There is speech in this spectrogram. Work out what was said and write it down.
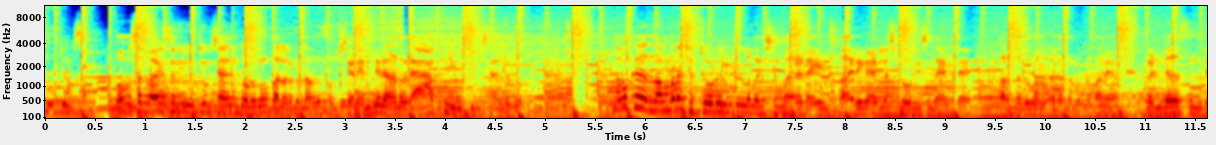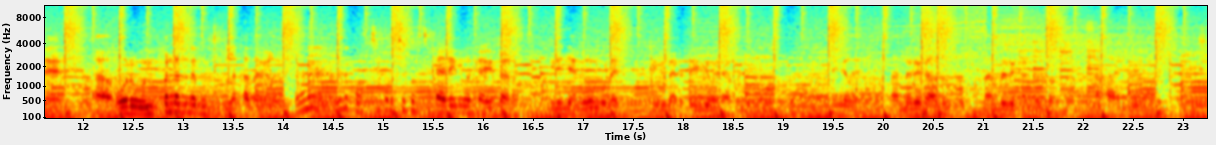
യൂട്യൂബ് ചാനൽ. ബോംസൺ വൈസ് ഒരു യൂട്യൂബ് ചാനൽ തുടങ്ങുമ്പോൾ പലർക്കും ഉണ്ടാകുന്ന സംശയമാണ്. എന്തിനാണ് ഒരു ആപ്പ് യൂട്യൂബ് ചാനൽ തുടങ്ങുന്നത്? നമുക്ക് നമ്മുടെ ചുറ്റോട് വീട്ടിലുള്ള മനുഷ്യന്മാരുടെ ഇൻസ്പയറിംഗ് ആയിട്ടുള്ള സ്റ്റോറീസ് നേരത്തെ പറഞ്ഞതുപോലെ തന്നെ നമുക്ക് പറയാം. വെണ്ടേഴ്സിന്റെ ഓരോ ഉൽപ്പന്നത്തിനെ കുറിച്ചിട്ടുള്ള കഥകൾ അങ്ങനെ കുറച്ച് കുറച്ച് കുറച്ച് കാര്യങ്ങളൊക്കെ ആയിട്ടാണ് ഇനി ഞങ്ങളും കൂടെ നിങ്ങളുടെ അടുത്തേക്ക് വരാൻ വേണ്ടി പോകുന്നത്. നിങ്ങൾ നല്ലൊരു കാതും നല്ലൊരു കണ്ടും സഹായിക്കുമെന്ന് പ്രതീക്ഷ.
